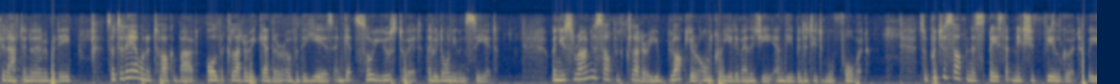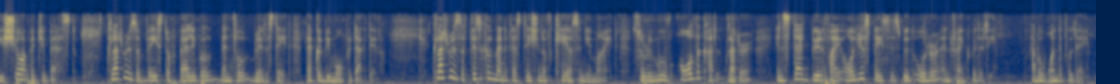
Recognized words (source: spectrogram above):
Good afternoon, everybody. So, today I want to talk about all the clutter we gather over the years and get so used to it that we don't even see it. When you surround yourself with clutter, you block your own creative energy and the ability to move forward. So, put yourself in a space that makes you feel good, where you show up at your best. Clutter is a waste of valuable mental real estate that could be more productive. Clutter is the physical manifestation of chaos in your mind. So remove all the clutter. Instead, beautify all your spaces with order and tranquility. Have a wonderful day.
